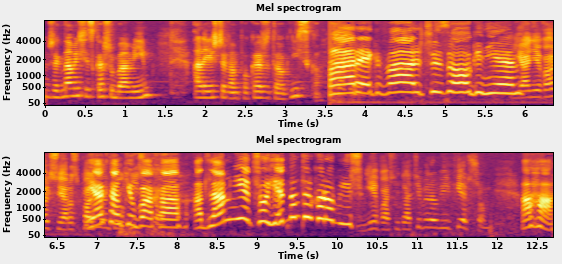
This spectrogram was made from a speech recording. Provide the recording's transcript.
żegnamy się z kaszubami, ale jeszcze Wam pokażę to ognisko. Marek walczy z ogniem! Ja nie walczę, ja rozpaliłem Jak tam to ognisko. kiełbacha? A dla mnie co, jedną tylko robisz? Nie, właśnie dla ciebie robię pierwszą. Aha,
